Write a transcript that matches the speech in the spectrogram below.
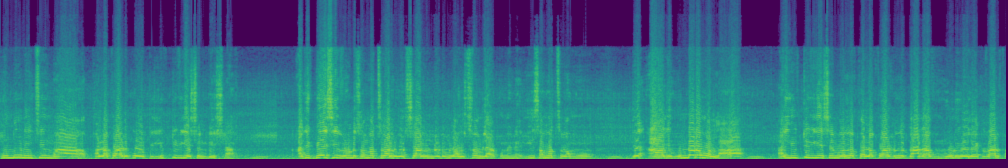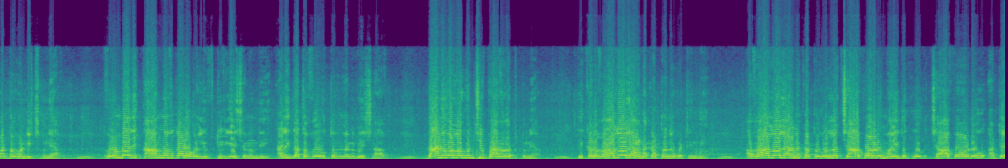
కుందు నుంచి మా పల్లపాడుకు ఒకటి లిఫ్ట్ ఇరిగేషన్ వేసినారు. అది బేసి రెండు సంవత్సరాలు వర్షాలు ఉండడంలో అవసరం లేకుండా ఈ సంవత్సరము అది ఉండడం వల్ల ఆ లిఫ్ట్ ఇరిగేషన్ వల్ల పొల్లపాడులో దాదాపు మూడు వేల ఎకరాలు పంట పండించుకున్నారు. రెండోది కామ్నవ కాడ ఒక లిఫ్ట్ ఇరిగేషన్ ఉంది. అది గత ప్రభుత్వంలోనే వేసినారు. దానివల్ల గురించి పారగట్టుకున్నారు. ఇక్కడ వాదోలి ఆనకట్ట అని ఒకటి ఆ వాదోలి ఆనకట్ట వల్ల చాపాడు మైదుకు చాపాడు అంటే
